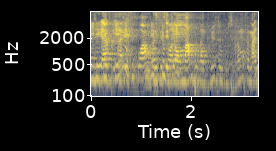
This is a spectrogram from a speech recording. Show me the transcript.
Il était agréable, il était froid, Il parce que était c'était en marbre en plus, donc je me suis vraiment fait mal.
